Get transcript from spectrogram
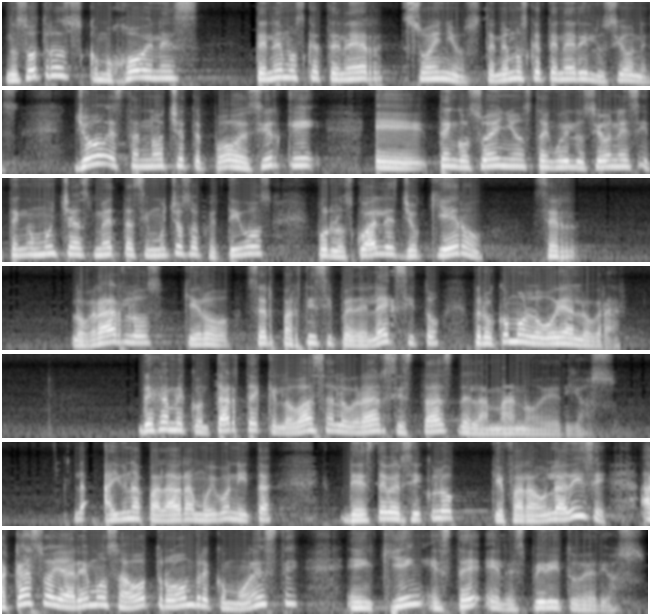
Nosotros como jóvenes tenemos que tener sueños, tenemos que tener ilusiones. Yo esta noche te puedo decir que eh, tengo sueños, tengo ilusiones y tengo muchas metas y muchos objetivos por los cuales yo quiero ser, lograrlos, quiero ser partícipe del éxito, pero ¿cómo lo voy a lograr? Déjame contarte que lo vas a lograr si estás de la mano de Dios. hay una palabra muy bonita de este versículo que Faraón la dice, ¿acaso hallaremos a otro hombre como este en quien esté el Espíritu de Dios?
